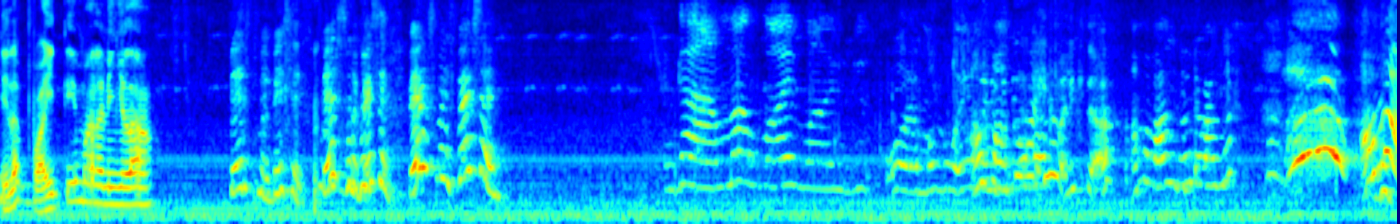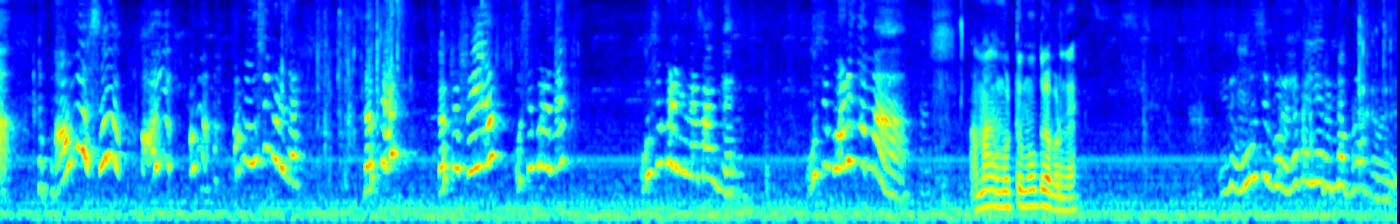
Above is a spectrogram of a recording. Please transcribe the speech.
இல்ல பைத்தியமால நீங்களா பேசுமே பேசு பேசுமே பேசு பேசுமே பேசு அம்மா அங்க வயிறு வலிக்குதா? அம்மா வாங்க கிட்ட வாங்க. சார் ஐயோ அம்மா அம்மா ஊசி போடுங்க டாக்டர் டாக்டர் ஃப்ரீயா ஊசி போடுங்க. ஊசி போடுங்க நம்மாங்க ஊசி போடுங்க அம்மா அம்மாங்க முட்டு மூக்குல போடுங்க. இது ஊசி போடல கையை ரெண்டா பிளாக் வருது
